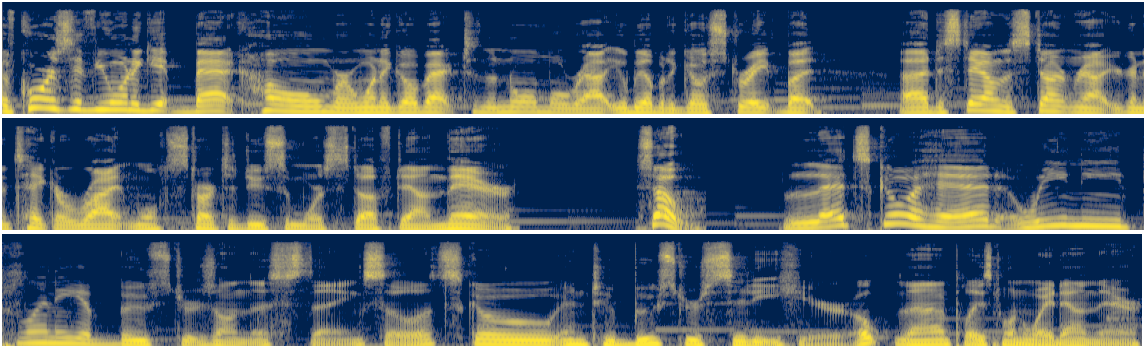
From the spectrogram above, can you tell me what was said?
Of course, if you want to get back home or want to go back to the normal route, you'll be able to go straight. But uh, to stay on the stunt route, you're going to take a right and we'll start to do some more stuff down there. So, let's go ahead. We need plenty of boosters on this thing. So let's go into Booster City here. Oh, I placed one way down there.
